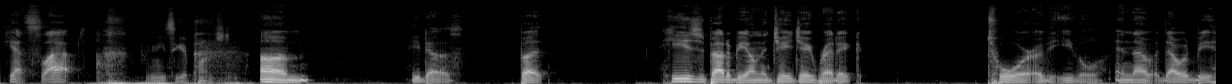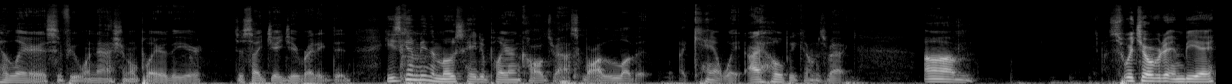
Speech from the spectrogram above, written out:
He got slapped. He needs to get punched. Um, he does, but he's about to be on the JJ Redick tour of evil, and that that would be hilarious if he won National Player of the Year, just like JJ Redick did. He's gonna be the most hated player in college basketball. I love it. I can't wait. I hope he comes back. Um, switch over to NBA.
